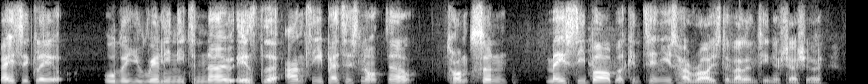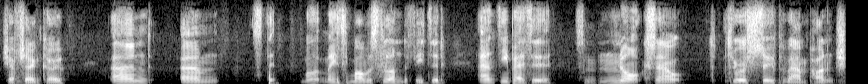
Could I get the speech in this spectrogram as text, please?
Basically, all that you really need to know is that Anthony Pettis knocked out Thompson. Maycee Barber continues her rise to Valentina Shevchenko. And um, st- Ma- Maycee Barber's still undefeated. Anthony Pettis knocks out through a Superman punch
